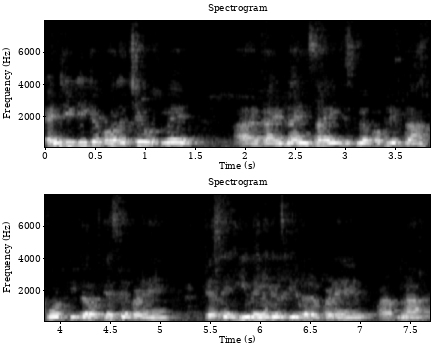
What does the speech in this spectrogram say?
एनजीटी के बहुत अच्छे उसमें गाइडलाइंस आई, जिसमें पब्लिक ट्रांसपोर्ट की तरफ़ कैसे बढ़े, कैसे ई व्हीकल्स की तरफ़ बढ़े, अपना,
